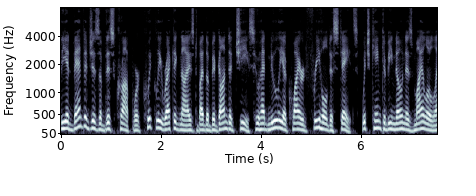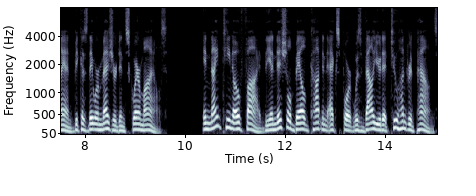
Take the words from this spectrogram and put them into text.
The advantages of this crop were quickly recognized by the Baganda chiefs who had newly acquired freehold estates, which came to be known as Milo land because they were measured in square miles. In 1905 the initial baled cotton export was valued at £200,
